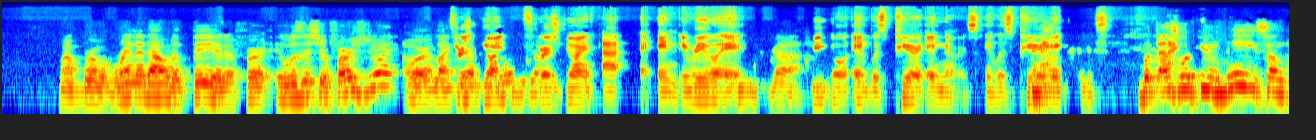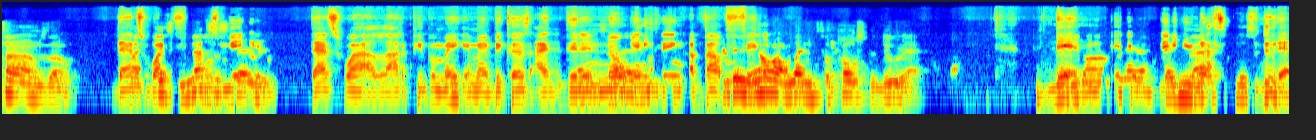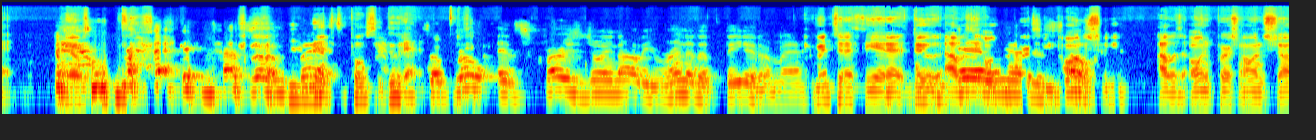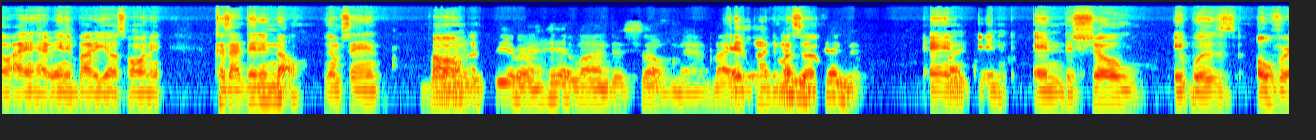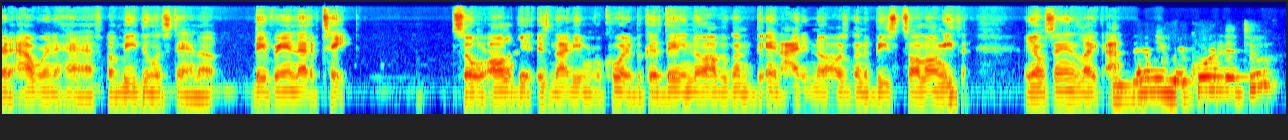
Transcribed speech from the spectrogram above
my bro rented out a theater for. it Was this your first joint or like first joint, first joint, I and it Oh it, my God. It was pure ignorance. It was pure ignorance. But that's what you need sometimes, though. That's Like, why it's make it. necessary. That's why a lot of people make it, man, because I didn't know anything about I didn't film. know I wasn't supposed to do that. Yeah, You know what I'm and- saying? and you're not supposed to do that. You know what I'm saying? That's what I'm You're saying. not supposed to do that. So, bro, it's first joint out. He rented a theater, man. Went a theater, dude. I was the only person on the show. I was the only person on the show. I didn't have anybody else on it because I didn't know. You know what I'm saying? Bro Um, rented a theater and headlined itself, man. Like Headlined myself. and Right. and and the show it was over an hour and a half of me doing stand up. They ran out of tape, so all of it is not even recorded because they didn't know I was going to, do, and I didn't know I was going to be so long either. You know what I'm saying? Like I, And then you recorded it too.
